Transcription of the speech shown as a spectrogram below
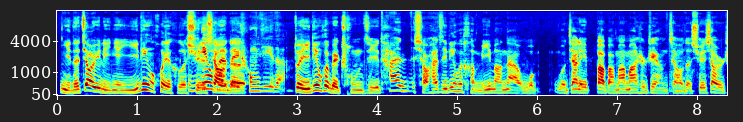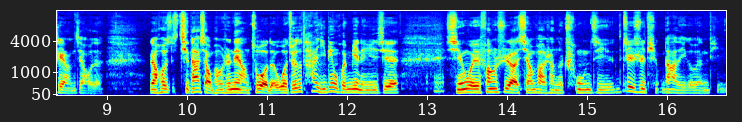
你的教育理念一定会和学校的冲击的，对，一定会被冲击。他小孩子一定会很迷茫。那我我家里爸爸妈妈是这样教的，学校是这样教的。然后其他小朋友是那样做的，我觉得他一定会面临一些行为方式啊、想法上的冲击，这是挺大的一个问题。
